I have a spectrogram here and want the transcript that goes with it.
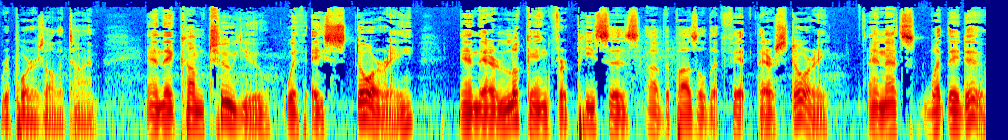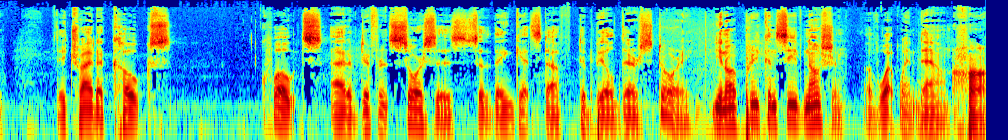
reporters all the time, and they come to you with a story, and they're looking for pieces of the puzzle that fit their story, and that's what they do. They try to coax quotes out of different sources so that they can get stuff to build their story. You know, a preconceived notion of what went down Huh.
